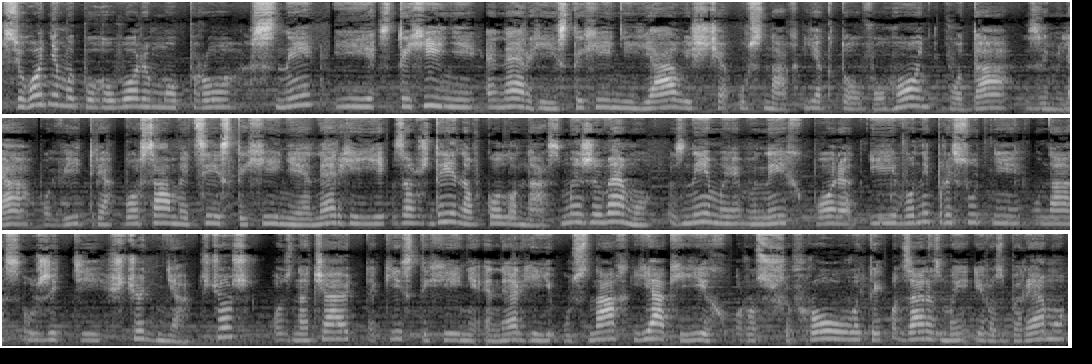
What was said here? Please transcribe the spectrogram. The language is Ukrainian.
Сьогодні ми поговоримо про сни і стихійні енергії, стихійні явища у снах, як то вогонь, вода, земля, повітря. Бо саме ці стихійні енергії завжди навколо нас. Ми живемо з ними, в них поряд, і вони присутні у нас у житті щодня. Що ж? Означають такі стихійні енергії у снах, як їх розшифровувати. От зараз ми і розберемо,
